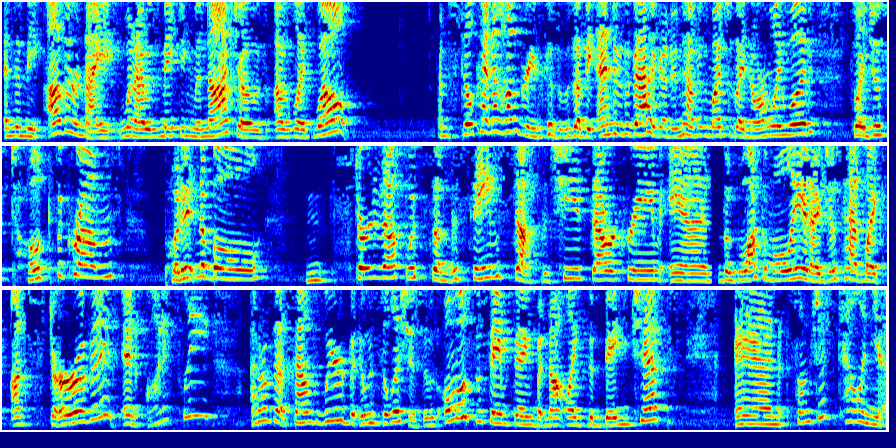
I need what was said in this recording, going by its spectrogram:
And then the other night when I was making the nachos, I was like, well, I'm still kind of hungry because it was at the end of the bag. I didn't have as much as I normally would. So I just took the crumbs, put it in a bowl, stirred it up with some, the same stuff, the cheese, sour cream, and the guacamole. And I just had like a stir of it. And honestly, I don't know if that sounds weird, but it was delicious. It was almost the same thing, but not like the big chips. And so I'm just telling you,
